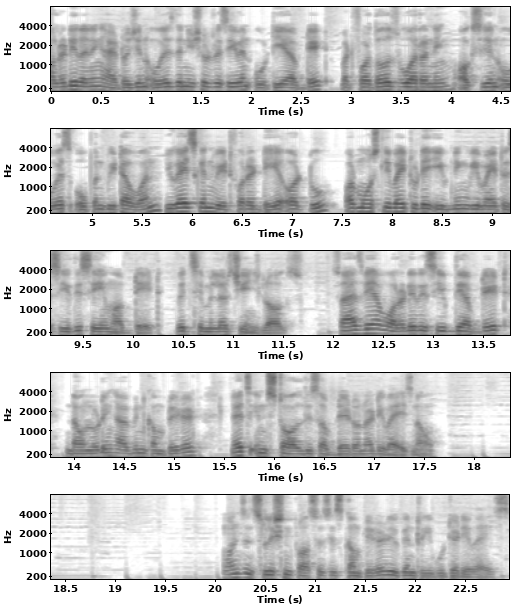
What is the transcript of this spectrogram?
already running Hydrogen OS then you should receive an OTA update, but for those who are running Oxygen OS Open Beta 1, you guys can wait for a day or two or mostly by today evening we might receive the same update with similar change logs. So as we have already received the update, downloading have been completed, let's install this update on our device now. Once installation process is completed, you can reboot your device.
